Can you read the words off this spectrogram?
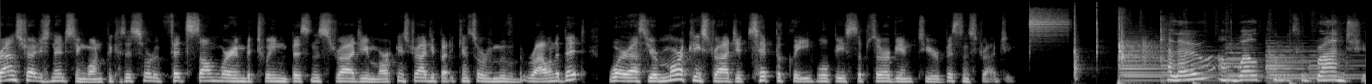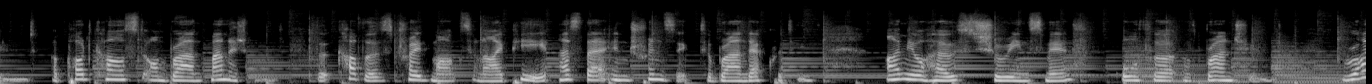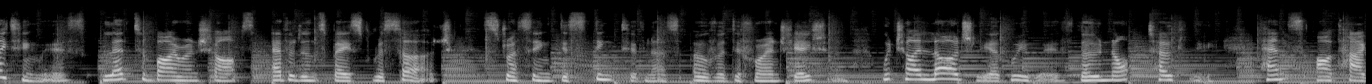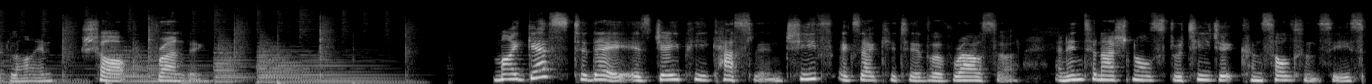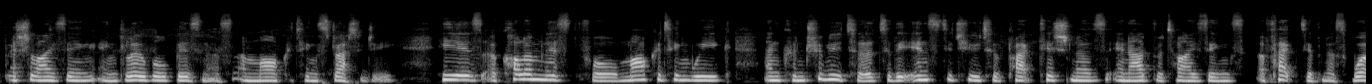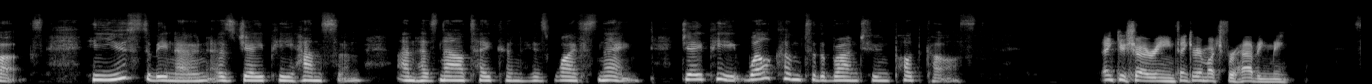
brand strategy is an interesting one because it sort of fits somewhere in between business strategy and marketing strategy, but it can sort of move around a bit. Whereas your marketing strategy typically will be subservient to your business strategy. Hello, and welcome to Brand Tuned, a podcast on brand management that covers trademarks and IP as they're intrinsic to brand equity. I'm your host, Shireen Smith, author of Brand Tuned. Writing this led to Byron Sharp's evidence based research stressing distinctiveness over differentiation, which I largely agree with, though not totally. Hence our tagline Sharp Branding. My guest today is JP Castlin, Chief Executive of Rouser an international strategic consultancy specializing in global business and marketing strategy. He is a columnist for Marketing Week and contributor to the Institute of Practitioners in Advertising's Effectiveness Works. He used to be known as JP Hansen and has now taken his wife's name. JP, welcome to the Brand Tuned podcast. Thank you, Shireen. Thank you very much for having me.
